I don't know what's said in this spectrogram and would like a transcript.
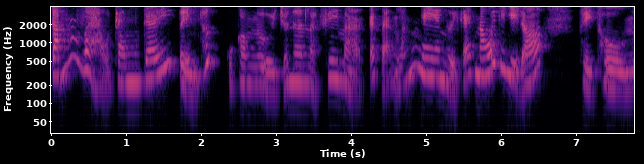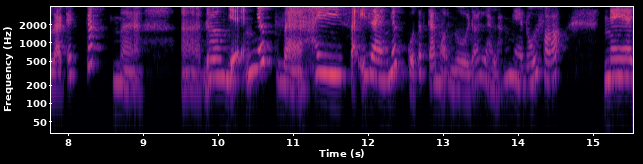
cắm vào trong cái tiềm thức của con người, cho nên là khi mà các bạn lắng nghe người khác nói cái gì đó thì thường là cái cách mà à, đơn giản nhất và hay xảy ra nhất của tất cả mọi người đó là lắng nghe đối phó. Nghe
